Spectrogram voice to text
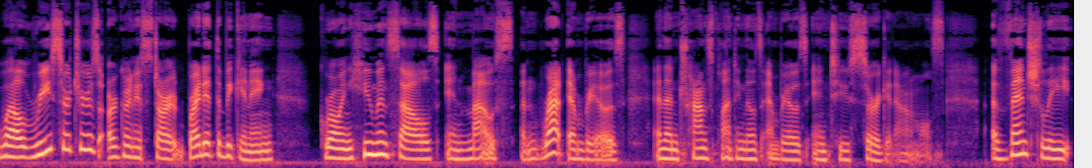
Well, researchers are going to start right at the beginning growing human cells in mouse and rat embryos and then transplanting those embryos into surrogate animals. Eventually,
